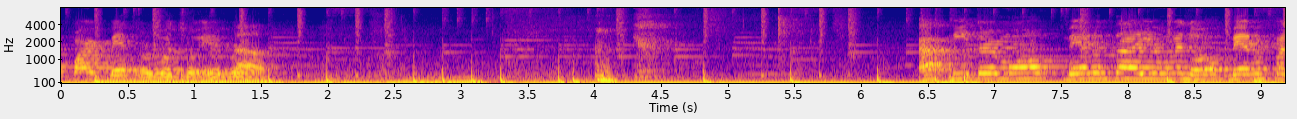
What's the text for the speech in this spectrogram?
compartment or whatsoever. ah, Up meter mo, meron tayong ano, meron pa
